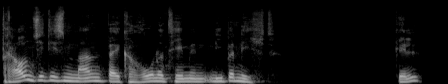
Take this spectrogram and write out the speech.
Trauen Sie diesem Mann bei Corona-Themen lieber nicht. Gell?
